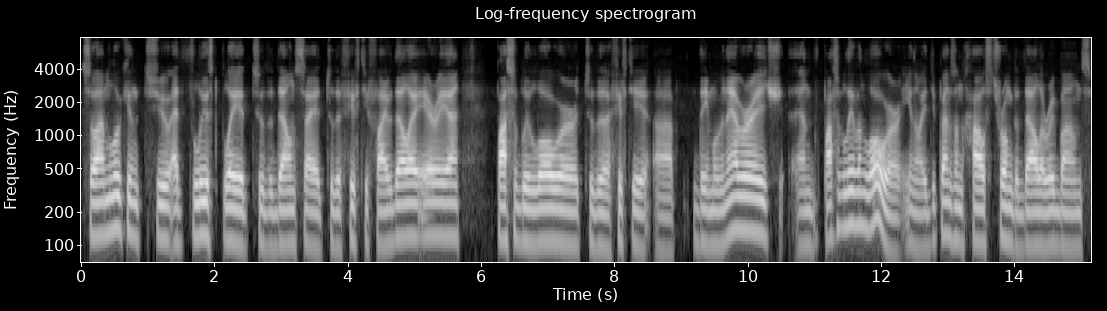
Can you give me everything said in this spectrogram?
So I'm looking to at least play it to the downside to the $55 area possibly lower to the 50 uh, day moving average and possibly even lower you know it depends on how strong the dollar rebounds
